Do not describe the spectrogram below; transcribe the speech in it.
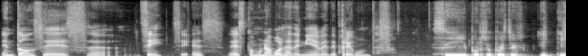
Entonces, eh, sí, sí, es, es como una bola de nieve de preguntas. Sí, por supuesto. Y,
